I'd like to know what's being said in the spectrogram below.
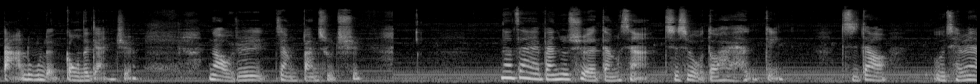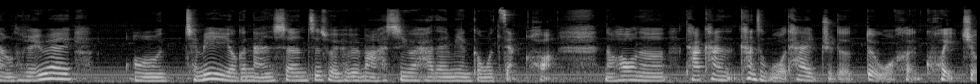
打入冷宫的感觉。那我就是这样搬出去。那在搬出去的当下，其实我都还很顶，直到我前面两个同学，因为嗯前面有个男生之所以会被骂，是因为他在那边跟我讲话，然后呢，他看看着我，他也觉得对我很愧疚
